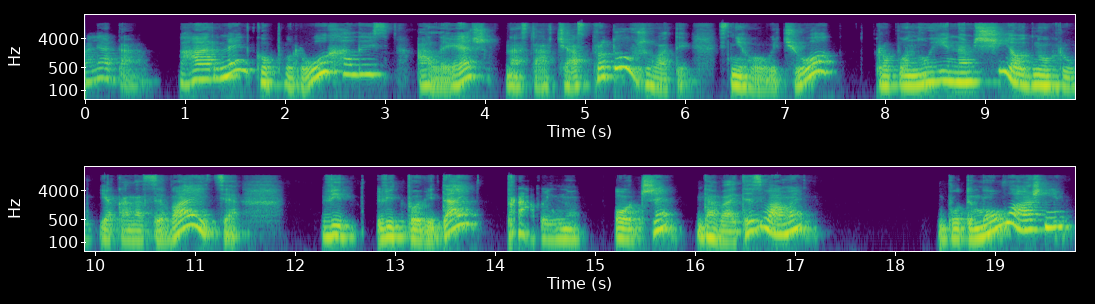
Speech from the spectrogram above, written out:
Малята гарненько порухались, але ж настав час продовжувати. Сніговичок пропонує нам ще одну гру, яка називається від, відповідай правильно. Отже, давайте з вами будемо уважні.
